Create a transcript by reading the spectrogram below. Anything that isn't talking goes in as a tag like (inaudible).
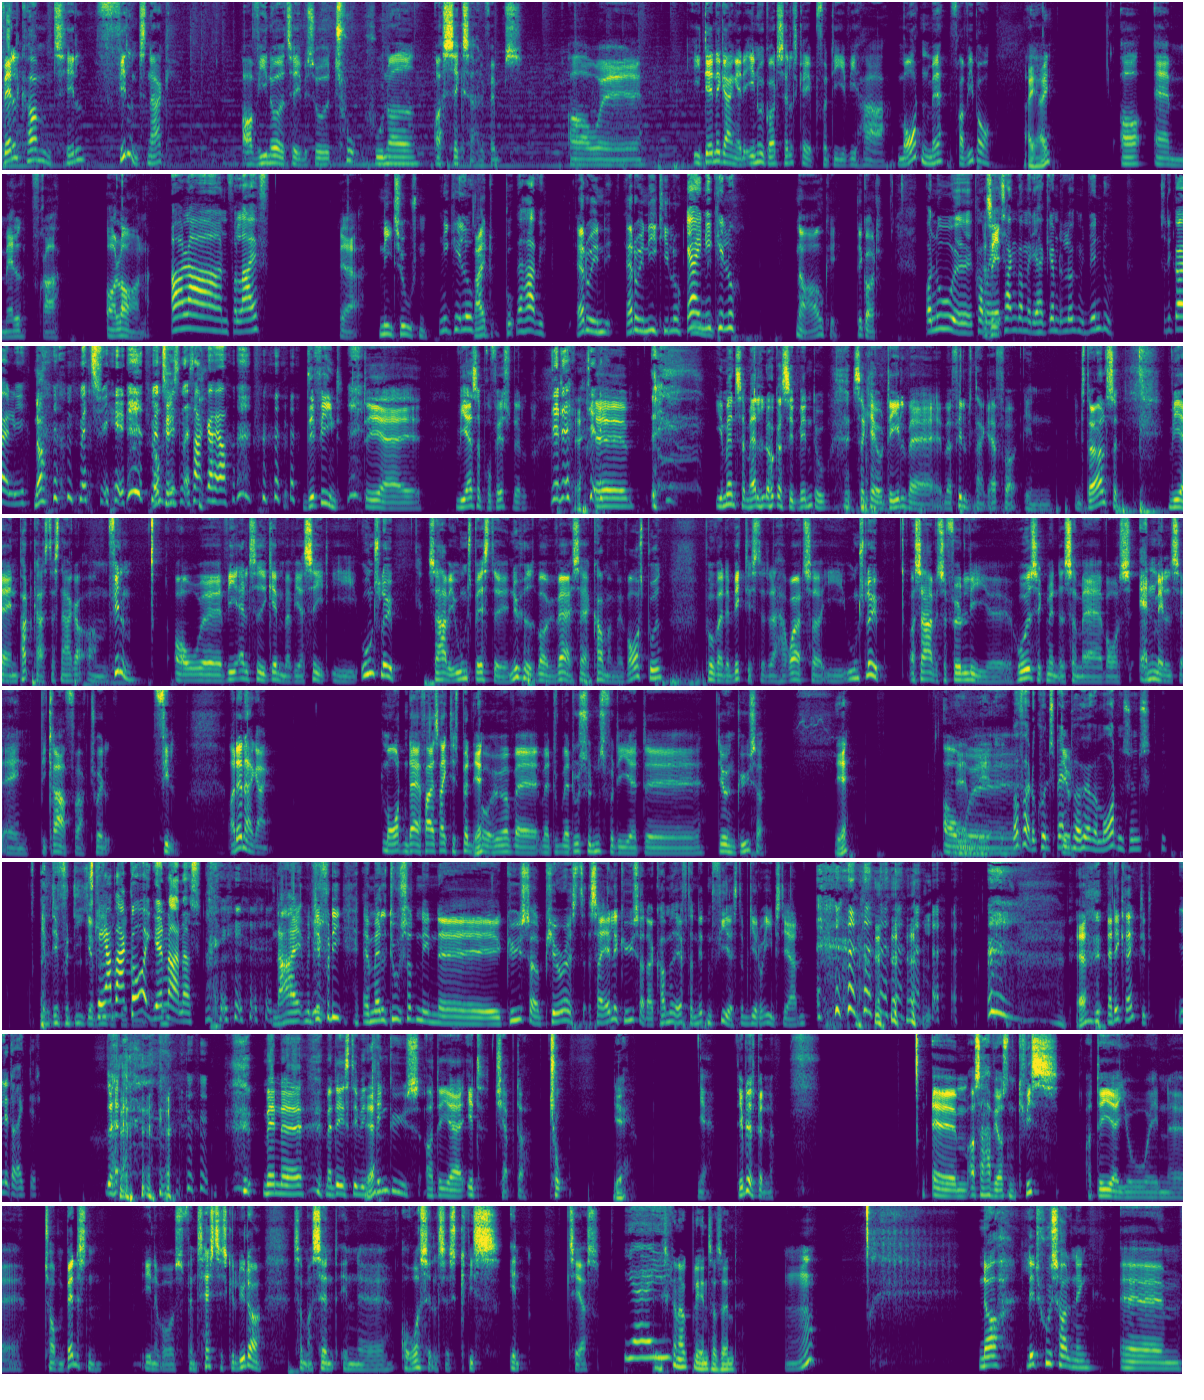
Velkommen til Filmsnak. Og vi er nået til episode 296. Og øh, i denne gang er det endnu et godt selskab, fordi vi har Morten med fra Viborg. Hej hej. Og Amal fra Olleren. Olleren for life. Ja, 9000. 9 kilo. Nej, du, bo, Hvad har vi? er, du i, er du i 9 kilo? Jeg er i 9 kilo. Nå, okay. Det er godt. Og nu øh, kommer Altså, jeg i tanke om, at jeg har glemt at lukke mit vindue. Så det gør jeg lige, Nå, (laughs) mens vi, mens Okay. vi snakker her. (laughs) det er fint. Det er, øh, vi er så professionelle. Det er det. det, er det. øh, (laughs) imens Amal lukker sit vindue, så kan jeg jo dele, hvad, hvad Filmsnak er for en, en størrelse. Vi er en podcast, der snakker om film, og øh, vi er altid igennem, hvad vi har set i ugens løb. Så har vi ugens bedste nyhed, hvor vi hver især kommer med vores bud på, hvad det vigtigste, der har rørt sig i ugens løb. Og så har vi selvfølgelig øh, hovedsegmentet, som er vores anmeldelse af en biograf for aktuel film. Og den her gang, Morten, der er jeg faktisk rigtig spændt Ja. på at høre, hvad, hvad, du, hvad du synes, fordi at, øh, det er jo en gyser. Ja, Og Jamen, øh, Hvorfor er du kun spændt jo- på at høre, hvad Morten synes? Jamen, det er fordi... Jeg Skal ved jeg bare gå at- igen, Anders? (laughs) Nej, men det er fordi, Amal, du er sådan en øh, gyser purist, så alle gyser, der er kommet efter 1980, dem giver du en stjerne. ja. Er det ikke rigtigt? Lidt rigtigt. (laughs) men, øh, men det er Stephen Ja. King-gys, og det er et chapter 2. Ja. Ja, det bliver spændende. Øhm, og så har vi også en quiz, og det er jo en øh, Torben Bensen, en af vores fantastiske lyttere, som har sendt en øh, oversættelsesquiz ind til os. Yay! Det skal nok blive interessant. Mm. Nå, lidt husholdning. Øhm,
